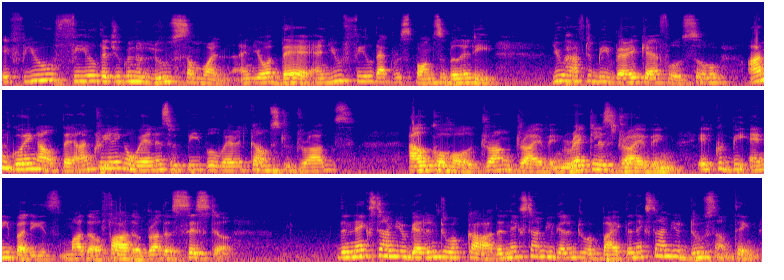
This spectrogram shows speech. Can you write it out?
if you feel that you're going to lose someone and you're there and you feel that responsibility, you have to be very careful. So I'm going out there, I'm creating awareness with people where it comes to drugs, alcohol, drunk driving, reckless driving. It could be anybody's mother, father, brother, sister. The next time you get into a car, the next time you get into a bike, the next time you do something,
